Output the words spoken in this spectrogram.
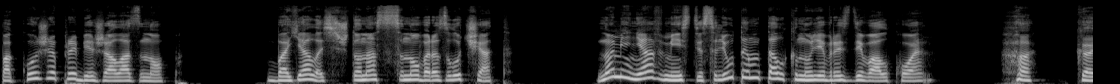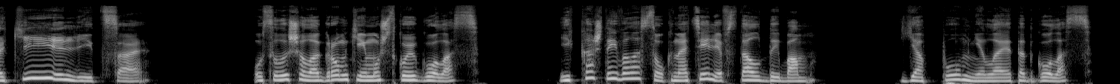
по коже пробежал озноб. Боялась, что нас снова разлучат. Но меня вместе с Лютым толкнули в раздевалку. «Ха!» «Какие лица!» Услышала громкий мужской голос. И каждый волосок на теле встал дыбом. Я помнила этот голос.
